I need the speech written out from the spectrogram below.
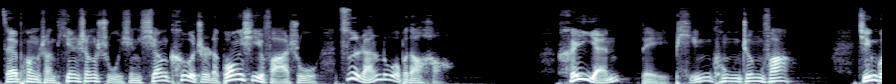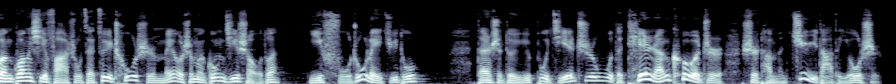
再碰上天生属性相克制的光系法术，自然落不到好。黑炎被凭空蒸发，尽管光系法术在最初时没有什么攻击手段，以辅助类居多，但是对于不洁之物的天然克制是他们巨大的优势。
